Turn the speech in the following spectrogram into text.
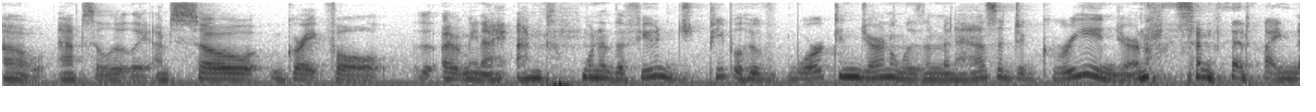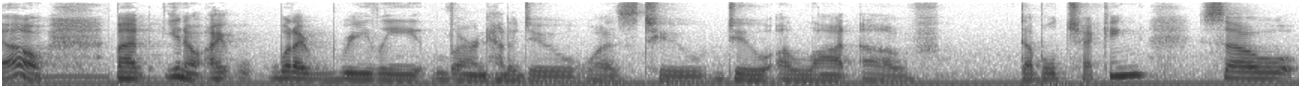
Oh, absolutely. I'm so grateful. I mean, I, am one of the few j- people who've worked in journalism and has a degree in journalism that I know. Mm. But, you know, I what I really learned how to do was to do a lot of double checking. So,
